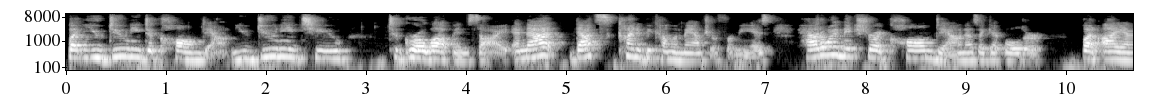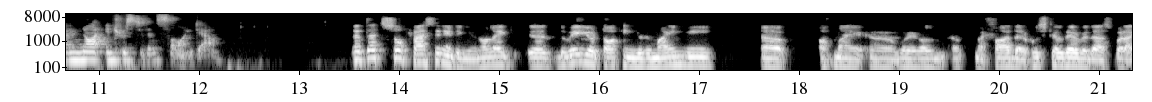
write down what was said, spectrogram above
but you do need to calm down. You do need to to grow up inside. And that that's kind of become a mantra for me is how do I make sure I calm down as I get older, but I am not interested in slowing down. That, that's so fascinating, you know, like uh, the way you're talking, you remind me uh, of my uh, what I call uh, my father, who's still there with us. But I,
